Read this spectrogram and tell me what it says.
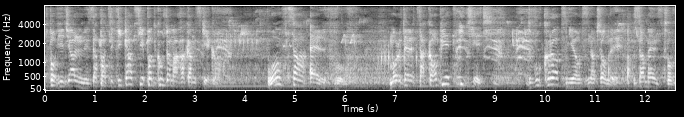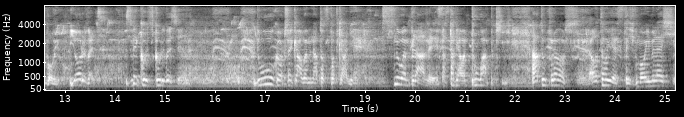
Odpowiedzialny za pacyfikację podgórza Mahakamskiego. Łowca elfów. Morderca kobiet i dzieci. Dwukrotnie odznaczony za męstwo w boju. Jorwet. Zwykły skurwysyn. Długo czekałem na to spotkanie. Snułem plany, zastawiałem pułapki. A tu proszę, oto jesteś w moim lesie.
